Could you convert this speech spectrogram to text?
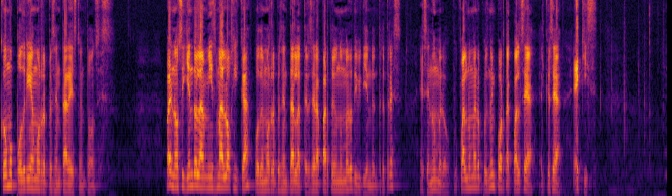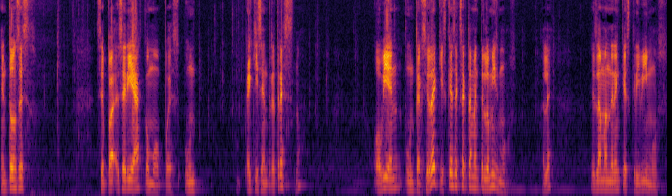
¿Cómo podríamos representar esto entonces? Bueno, siguiendo la misma lógica, podemos representar la tercera parte de un número dividiendo entre tres. Ese número. ¿Cuál número? Pues no importa cuál sea, el que sea. X. Entonces, sería como pues un x entre 3, ¿no? O bien un tercio de x, que es exactamente lo mismo, ¿vale? Es la manera en que escribimos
